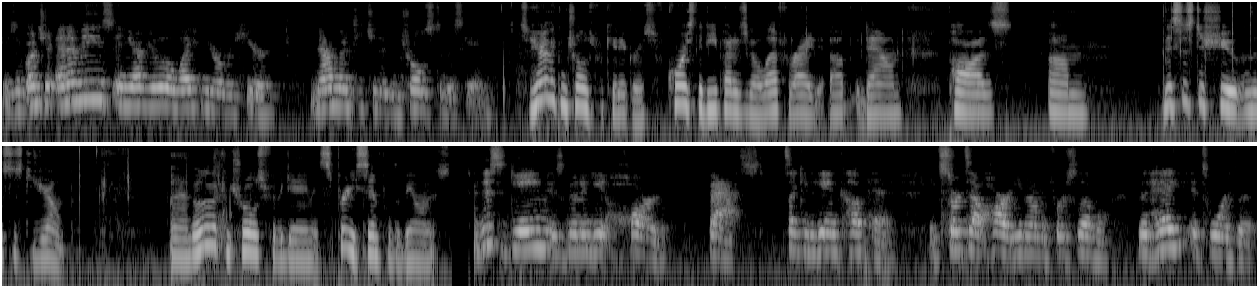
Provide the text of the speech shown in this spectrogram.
There's a bunch of enemies, and you have your little life meter over here. Now I'm going to teach you the controls to this game. So here are the controls for Kid Icarus. Of course, the D-pad is go left, right, up, down, pause. Um, this is to shoot, and this is to jump. And those are the controls for the game. It's pretty simple, to be honest. This game is going to get hard fast. It's like the game Cuphead. It starts out hard, even on the first level. But hey, it's worth it.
